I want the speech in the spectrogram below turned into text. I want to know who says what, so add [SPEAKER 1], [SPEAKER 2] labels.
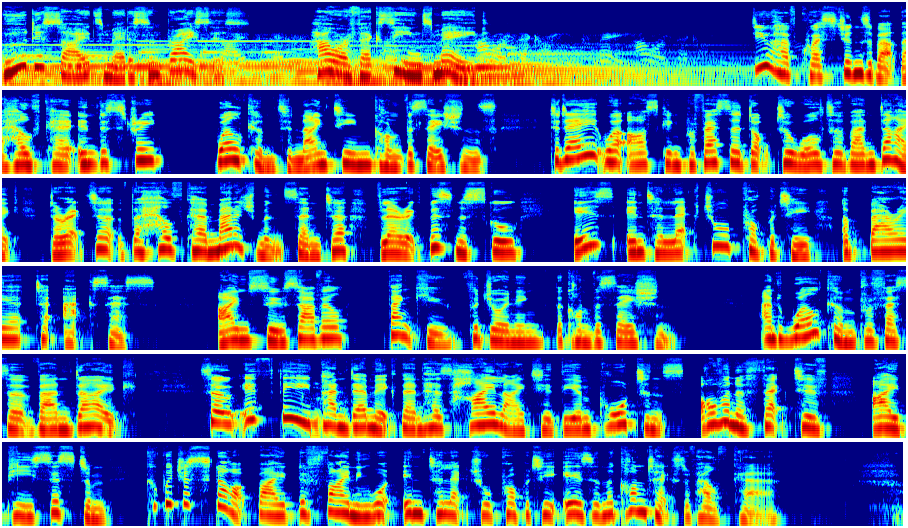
[SPEAKER 1] Who decides medicine prices? How are vaccines made?
[SPEAKER 2] Do you have questions about the healthcare industry? Welcome to 19 Conversations. Today, we're asking Professor Dr. Walter Van Dyck, Director of the Healthcare Management Centre, Vlerick Business School, is intellectual property a barrier to access? I'm Sue Saville. Thank you for joining the conversation. And welcome, Professor Van Dyck. So, if the pandemic then has highlighted the importance of an effective IP system, could we just start by defining what intellectual property is in the context of healthcare?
